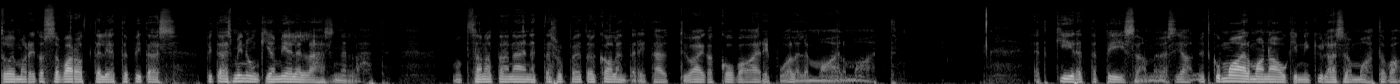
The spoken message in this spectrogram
toimari tuossa varoitteli, että pitäisi pitäis minunkin ja mielellään sinne lähteä. Mutta sanotaan näin, että rupeaa toi kalenteri täyttyy aika kovaa eri puolelle maailmaa. Että, että kiirettä piisaa myös. Ja nyt kun maailma on auki, niin kyllä se on mahtava,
